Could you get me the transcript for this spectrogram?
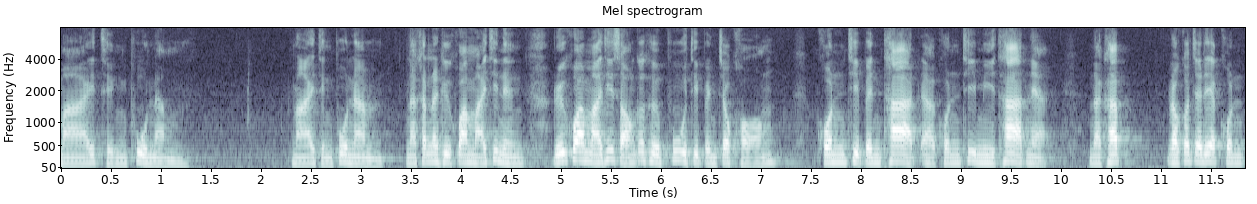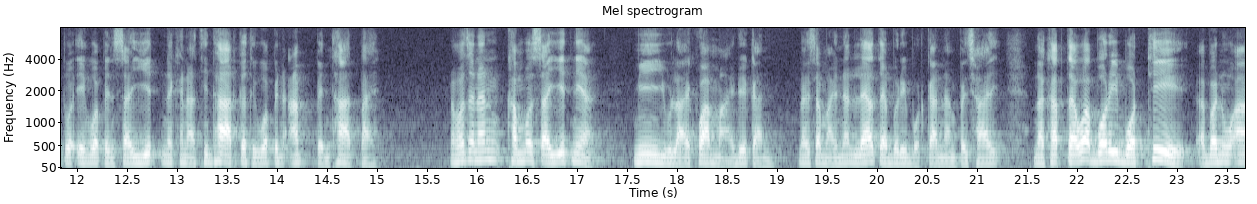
หมายถึงผู้นำหมายถึงผู้นำนะครับนั่นคือความหมายที่หนึ่งหรือความหมายที่สองก็คือผู้ที่เป็นเจ้าของ คนที่เป็นทาสคนที่มีทาสเนี่ยนะครับเราก็จะเรียกคนตัวเองว่าเป็นไซยิดในขณะที่ทาสก็ถือว่าเป็นอัพเป็นทาสไป เพราะฉะนั้นคำว่าไซยิดเนี่ยมีอยู่หลายความหมายด้วยกัน ในสมัยนั้นแล้วแต่บริบทการนำไปใช้นะครับแต่ว่าบริบทที่บานูอา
